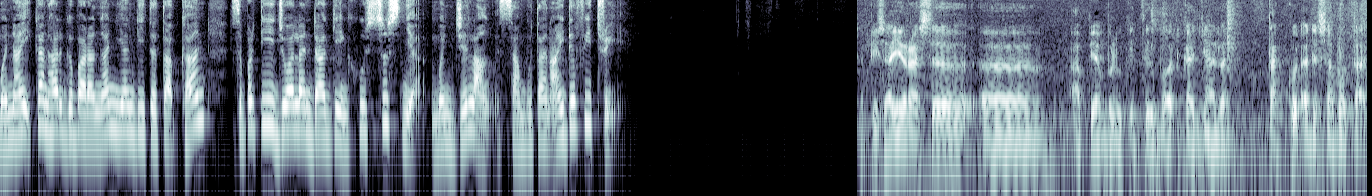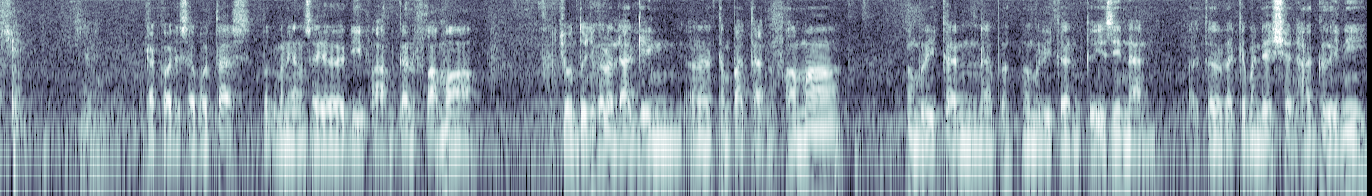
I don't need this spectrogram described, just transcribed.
menaikkan harga barangan yang ditetapkan seperti jualan daging khususnya menjelang sambutan Aidilfitri. Tapi saya rasa uh, apa yang perlu kita buat kajian adalah takut ada sabotaj takut ada sabotaj bagaimana yang saya difahamkan Fama contohnya kalau daging uh, tempatan Fama memberikan apa memberikan keizinan atau recommendation harga ini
